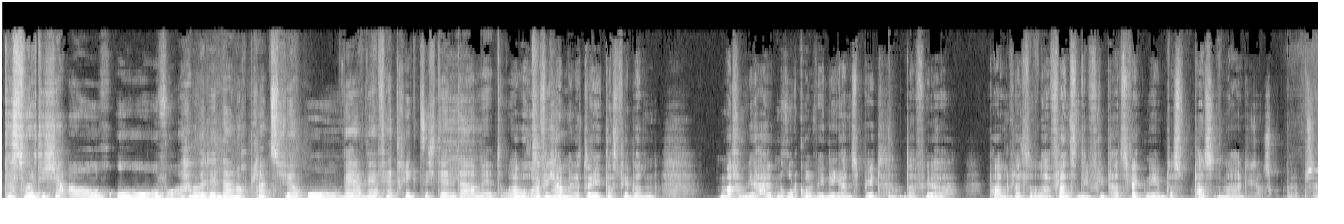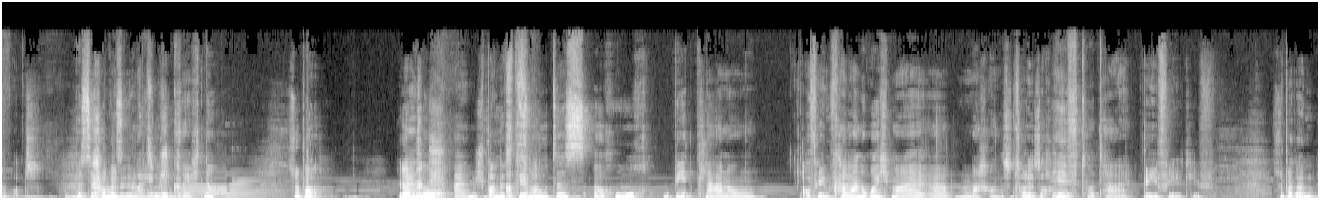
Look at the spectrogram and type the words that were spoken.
das wollte ich ja auch. Oh, wo haben wir denn da noch Platz für? Oh, wer, wer verträgt sich denn damit? Und, Aber häufig ne? haben wir tatsächlich, dass wir dann machen wir halt einen Rotkohl weniger ins Beet und dafür ein paar andere Pflanzen oder Pflanzen, die viel Platz wegnehmen. Das passt immer eigentlich ganz gut bei uns. Bisher haben wir es immer hingekriegt, ne? Super. Ja, also Mensch, ein spannendes Thema. absolutes Hochbeetplanung Auf jeden kann Fall. man ruhig mal äh, machen. Das ist eine tolle Sache. Hilft total. Definitiv. Super, dann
